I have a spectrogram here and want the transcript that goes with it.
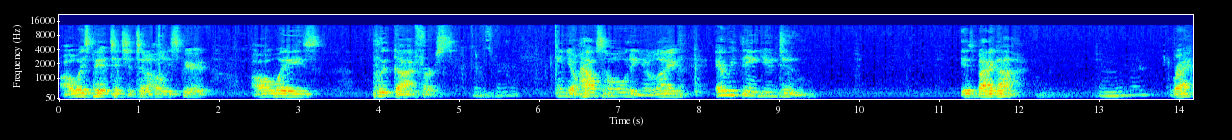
Always pay attention to the Holy Spirit. Always put God first. Right. In your household, in your life, everything you do is by God. Mm-hmm. Right?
